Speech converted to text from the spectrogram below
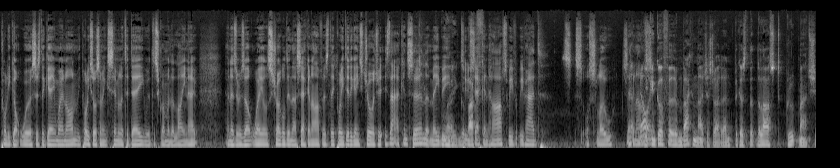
probably got worse as the game went on. We probably saw something similar today with the scrum and the line out and as a result, Wales struggled in that second half as they probably did against Georgia. Is that a concern that maybe well, two second halves we've we've had sort of slow second no, half? You can go further back than that, just right then, because the, the last group match,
